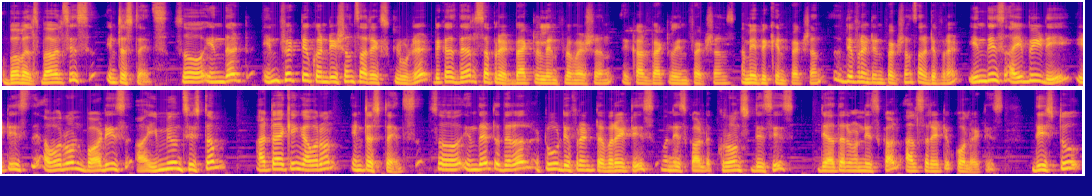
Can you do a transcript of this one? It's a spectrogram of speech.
bowels. Bowels is intestines. So, in that, infective conditions are excluded because they are separate. Bacterial inflammation, we call bacterial infections, amoebic infection, different infections are different. In this IBD, it is our own body's uh, immune system attacking our own intestines. So, in that, there are two different varieties. One is called Crohn's disease, the other one is called ulcerative colitis. These two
